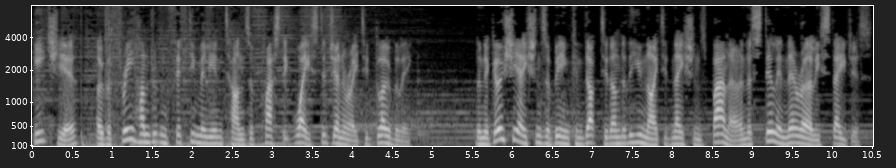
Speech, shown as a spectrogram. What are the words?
Each year, over 350 million tons of plastic waste are generated globally. The negotiations are being conducted under the United Nations banner and are still in their early stages.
